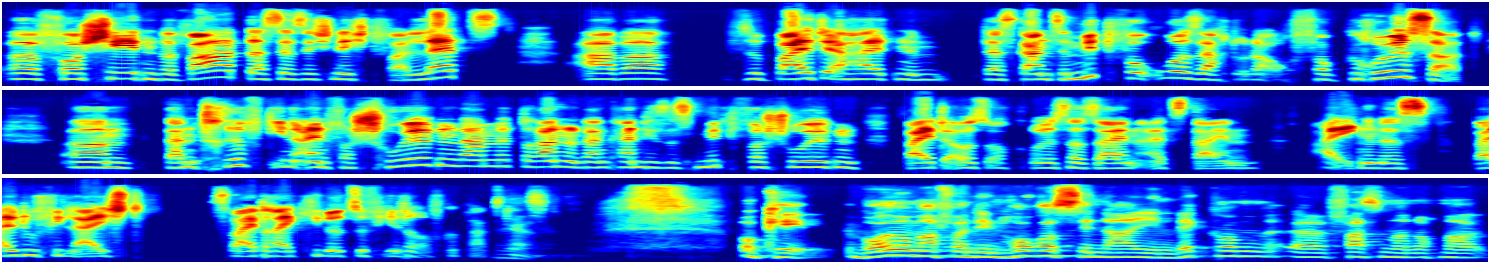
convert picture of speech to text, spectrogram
äh, vor Schäden bewahrt, dass er sich nicht verletzt. Aber sobald er halt das Ganze mit verursacht oder auch vergrößert, ähm, dann trifft ihn ein Verschulden damit dran und dann kann dieses Mitverschulden weitaus auch größer sein als dein eigenes, weil du vielleicht zwei, drei Kilo zu viel draufgepackt hast. Ja. Okay, wollen wir mal von den Horrorszenarien wegkommen? Äh, fassen wir nochmal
